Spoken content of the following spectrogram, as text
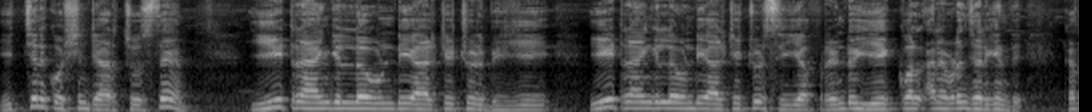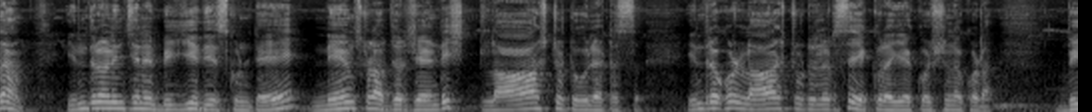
ఇచ్చిన క్వశ్చన్ జాగ్రత్త చూస్తే ఈ ట్రయాంగిల్లో ఉండి ఆల్టిట్యూడ్ బిఈ ఈ ట్రయాంగిల్లో ఉండి ఆల్టిట్యూడ్ సిఎఫ్ రెండు ఈక్వల్ అని ఇవ్వడం జరిగింది. కదా? ఇందులో నుంచి నేను బిఈ తీసుకుంటే నేమ్స్ కూడా అబ్జర్వ్ చేయండి. లాస్ట్ టూ లెటర్స్ ఇందులో కూడా లాస్ట్ టూ లెటర్స్ ఎక్కువ అయ్యే క్వశ్చన్లో కూడా. B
